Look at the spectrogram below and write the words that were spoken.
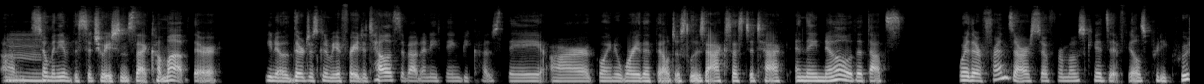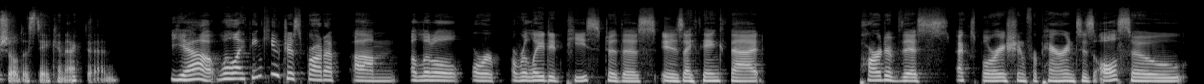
um, mm. so many of the situations that come up. They're you know they're just going to be afraid to tell us about anything because they are going to worry that they'll just lose access to tech and they know that that's where their friends are so for most kids it feels pretty crucial to stay connected yeah well i think you just brought up um, a little or a related piece to this is i think that part of this exploration for parents is also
